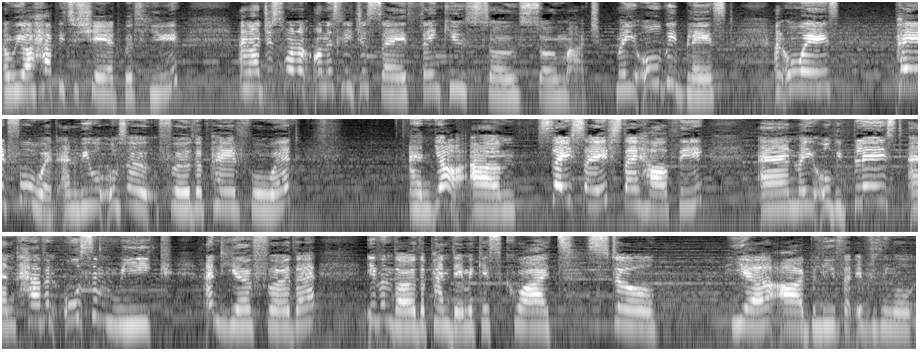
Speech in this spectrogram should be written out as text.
and we are happy to share it with you. And I just want to honestly just say thank you so, so much. May you all be blessed and always pay it forward and we will also further pay it forward. And yeah, um, stay safe, stay healthy and may you all be blessed and have an awesome week and year further even though the pandemic is quite still here, I believe that everything will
